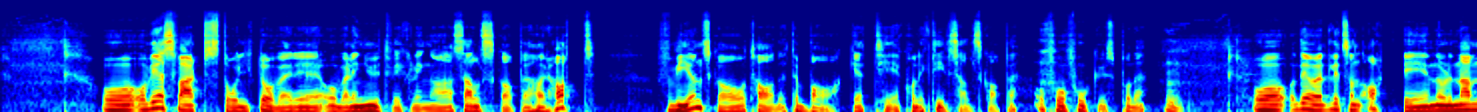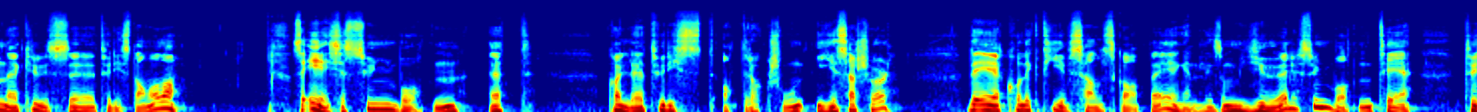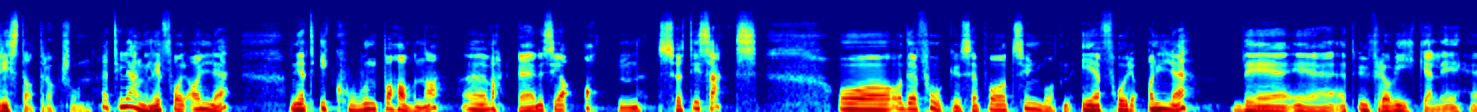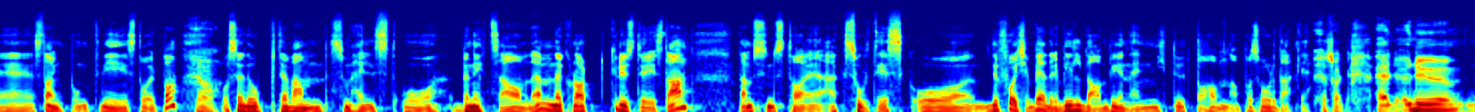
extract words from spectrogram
Og, og vi er svært stolt over, over den utviklinga selskapet har hatt. For vi ønsker å ta det tilbake til kollektivselskapet og få fokus på det. Og det er jo litt sånn artig, når du nevner cruiseturistene nå, da, så er ikke Sundbåten et Kalle turistattraksjon i seg sjøl. Det er kollektivselskapet egentlig som gjør Sundbåten til turistattraksjon. Det er tilgjengelig for alle. Den er et ikon på havna. eh, Vært der siden 1876. Og, og det fokuset på at Sundbåten er for alle, det er et ufravikelig eh, standpunkt vi står på. Ja. Og så er det opp til hvem som helst å benytte seg av det. Men det er klart, cruiseturistene De syns det er eksotisk, og du får ikke bedre bilder av byen enn midt ute på havna på soldekket. Eh, Du,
